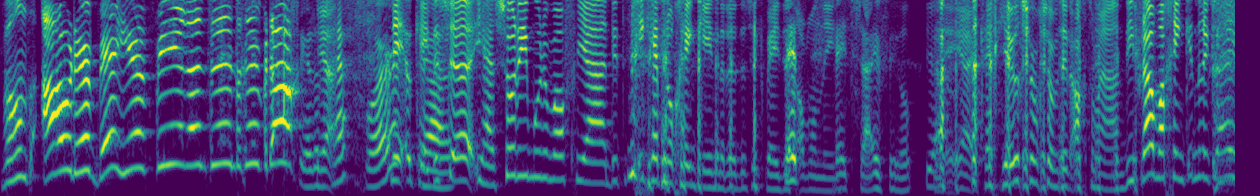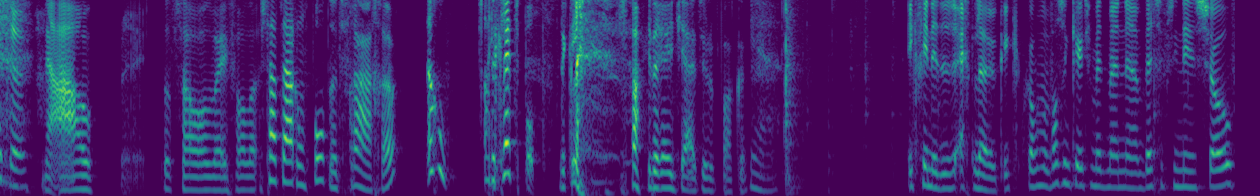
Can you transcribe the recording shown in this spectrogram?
Want ouder ben je 24 uur per dag. Ja, dat Ja. is heftig hoor. nee, oké, Ja. dus eh, ja, sorry moedermafia. Dit is, ik heb nog geen kinderen, dus ik weet het weet, allemaal niet. weet zij veel. Ja. Nee, ja, ik krijg jeugdzorg zo meteen achter me aan. Die vrouw mag geen kinderen krijgen. Nou, Nee. dat zou wel meevallen. Staat daar een pot met vragen? Oh, oh de kletspot. De kle- zou je er eentje uit willen pakken? Ja. Ik vind het dus echt leuk. Ik kwam, was een keertje met mijn eh, beste vriendin Soof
